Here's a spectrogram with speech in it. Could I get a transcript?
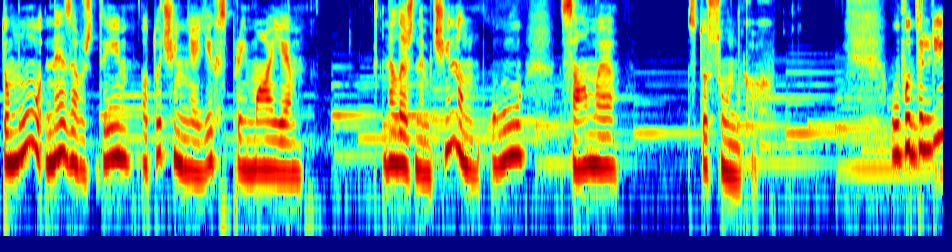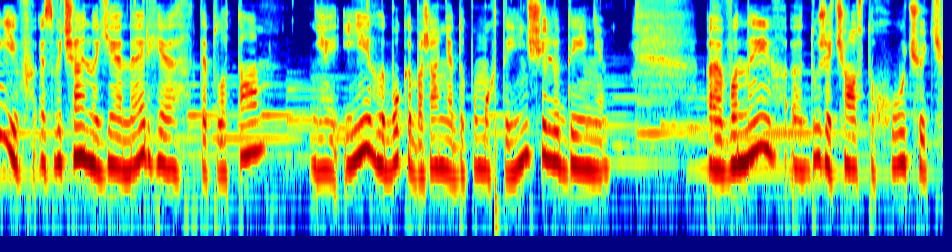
Тому не завжди оточення їх сприймає належним чином у саме стосунках. У водоліїв, звичайно, є енергія, теплота і глибоке бажання допомогти іншій людині. Е, вони е, дуже часто хочуть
